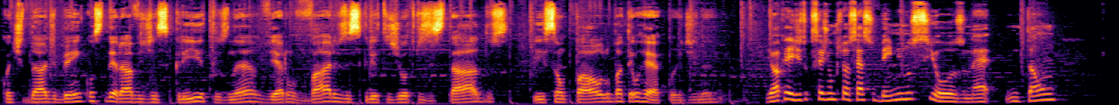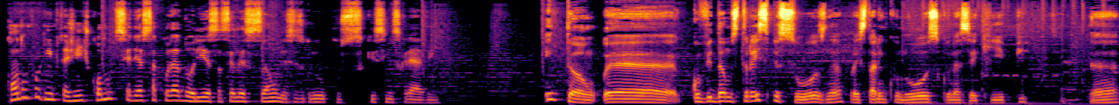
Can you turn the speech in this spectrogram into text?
quantidade bem considerável de inscritos, né? Vieram vários inscritos de outros estados e São Paulo bateu recorde, né? Eu acredito que seja um processo bem minucioso, né? Então, conta um pouquinho pra gente como que seria essa curadoria, essa seleção desses grupos que se inscrevem. Então, é, convidamos três pessoas, né, para estarem conosco nessa equipe. né?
